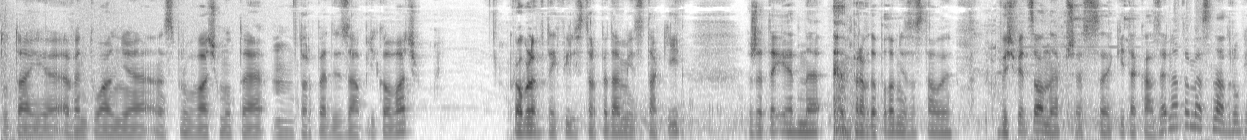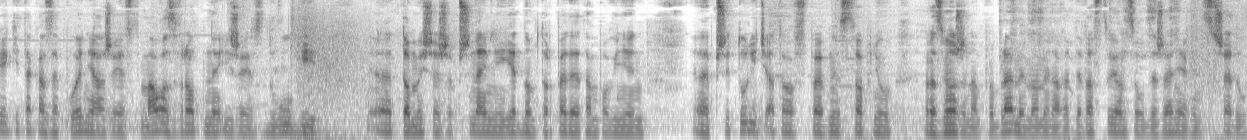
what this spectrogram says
tutaj ewentualnie spróbować mu te mm, torpedy zaaplikować. Problem w tej chwili z torpedami jest taki, że te jedne prawdopodobnie zostały wyświecone przez Kitakazę, natomiast na drugie Kitakazę płynie, a że jest mało zwrotny i że jest długi, e, to myślę, że przynajmniej jedną torpedę tam powinien e, przytulić, a to w pewnym stopniu rozwiąże nam problemy. Mamy nawet dewastujące uderzenie, więc szedł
